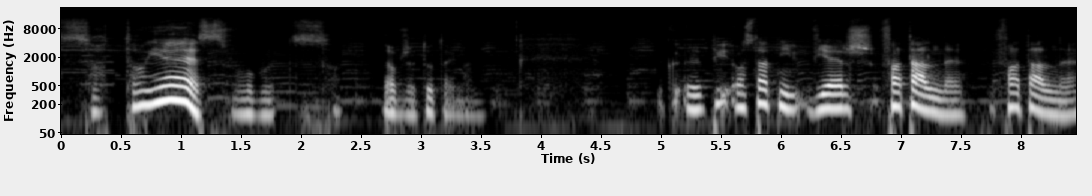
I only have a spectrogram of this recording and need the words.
Co to jest w ogóle? Co? Dobrze, tutaj mam. Ostatni wiersz. Fatalne. Fatalne.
